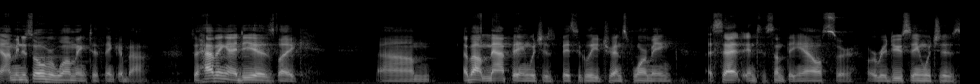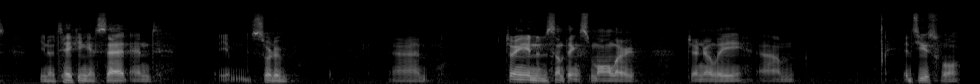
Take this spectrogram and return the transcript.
I mean, it's overwhelming to think about. So having ideas like um, about mapping, which is basically transforming a set into something else, or, or reducing, which is you know, taking a set and you know, sort of uh, turning it into something smaller, generally, um, it's useful.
